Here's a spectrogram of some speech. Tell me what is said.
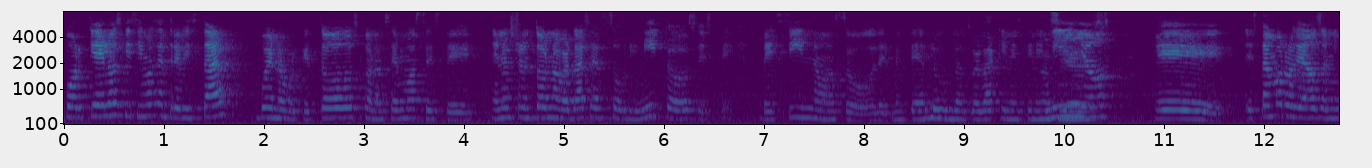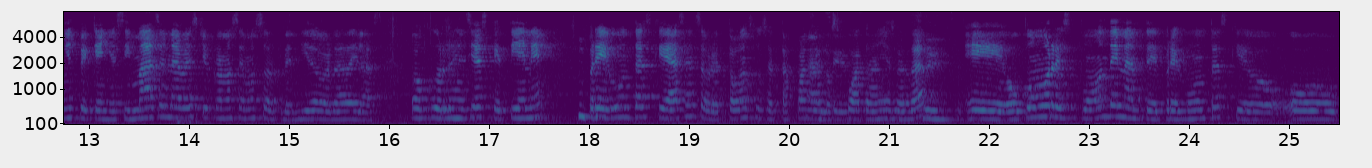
¿por qué los quisimos entrevistar? Bueno, porque todos conocemos este en nuestro entorno, ¿verdad? Sean sobrinitos, este vecinos o de repente alumnos, ¿verdad? Quienes tienen niños. Eh, estamos rodeados de niños pequeños y más de una vez yo creo nos hemos sorprendido, ¿verdad? De las ocurrencias que tiene, preguntas que hacen, sobre todo en sus etapas de los cuatro años, ¿verdad? Eh, o cómo responden ante preguntas que, o,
